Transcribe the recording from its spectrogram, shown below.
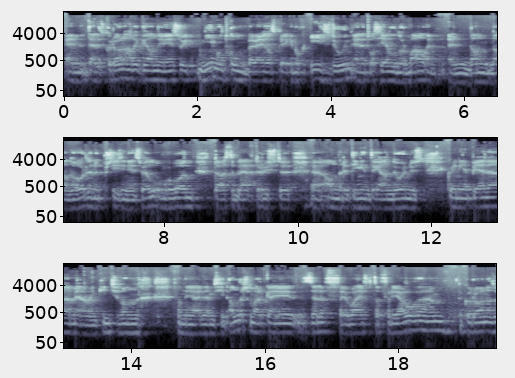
en tijdens corona had ik dan ineens zoiets, niemand kon bij wijze van spreken nog iets doen en het was heel normaal en, en dan, dan hoorde het precies ineens wel om gewoon thuis te blijven te rusten andere dingen te gaan doen. Dus ik weet niet, heb jij dat met mijn kindje van, van de jaar misschien anders, maar kan je zelf, wat heeft dat voor jou, um, de corona zo?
